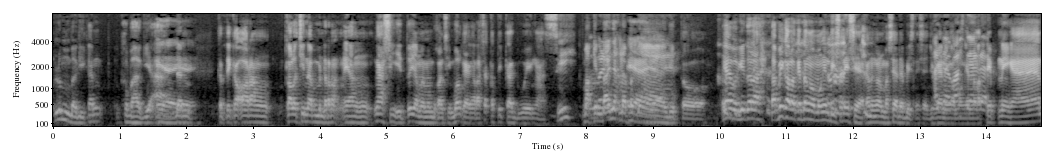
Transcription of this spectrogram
lu membagikan kebahagiaan Iya, dan iya. Ketika orang kalau Cina bener yang ngasih itu yang memang bukan simbol kayak ngerasa ketika gue ngasih makin Boleh. banyak dapetnya Iya, iya. gitu. Ya begitulah. Tapi kalau kita ngomongin bisnis ya, kan masih ada bisnisnya juga Ada, nih ngomongin ada. notif nih kan.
